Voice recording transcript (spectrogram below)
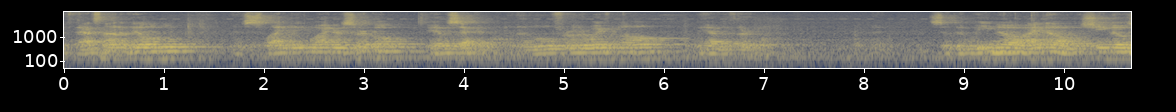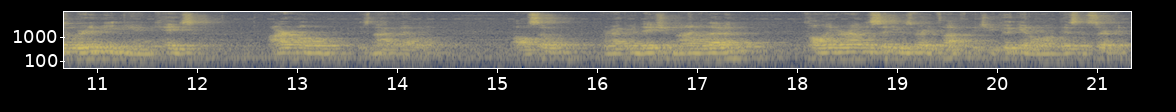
If that's not available, in a slightly wider circle, we have a second one. And a little further away from the home, we have a third one. So that we know, I know, she knows where to meet me in case our home is not available. Also, a recommendation, 9/11, calling around the city was very tough, but you could get a long distance circuit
